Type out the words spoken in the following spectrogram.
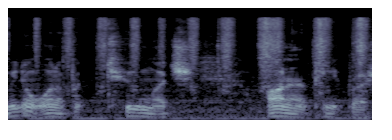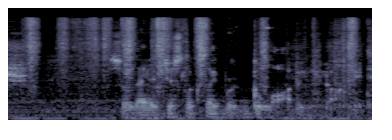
We don't want to put too much on our paintbrush so that it just looks like we're globbing it on it.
